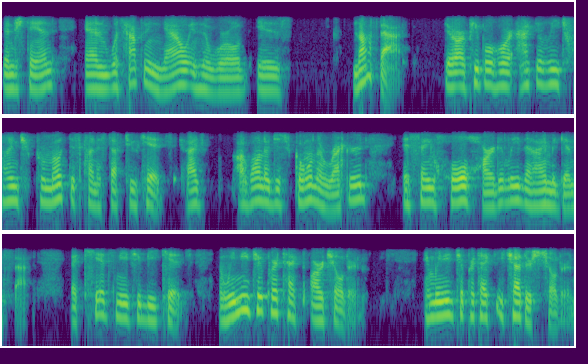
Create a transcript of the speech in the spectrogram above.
You understand? And what's happening now in the world is not that. There are people who are actively trying to promote this kind of stuff to kids. And I I want to just go on the record as saying wholeheartedly that I'm against that. That kids need to be kids. And we need to protect our children. And we need to protect each other's children.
